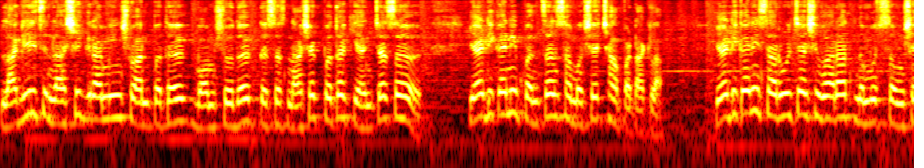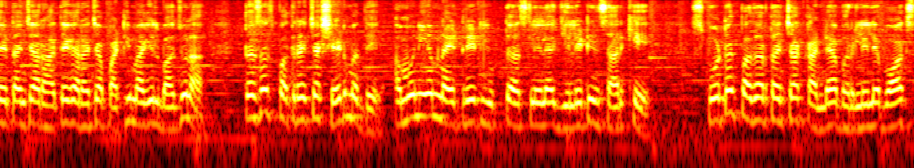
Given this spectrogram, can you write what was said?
लागलीच नाशिक ग्रामीण श्वान पथक बॉम्बशोधक तसंच नाशक पथक यांच्यासह या ठिकाणी पंचांसमक्ष छापा टाकला. या ठिकाणी सारूळच्या शिवारात नमूद संशयितांच्या राहते घराच्या पाठीमागील बाजूला तसंच पत्र्याच्या शेडमध्ये अमोनियम नायट्रेट युक्त असलेल्या जिलेटिन सारखे स्फोटक पदार्थांच्या कांड्या भरलेले बॉक्स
